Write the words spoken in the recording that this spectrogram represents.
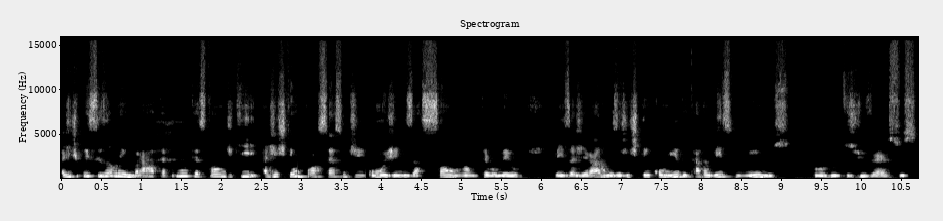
A gente precisa lembrar, até por uma questão de que a gente tem um processo de homogeneização, não é um termo meio, meio exagerado, mas a gente tem comido cada vez menos produtos diversos.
